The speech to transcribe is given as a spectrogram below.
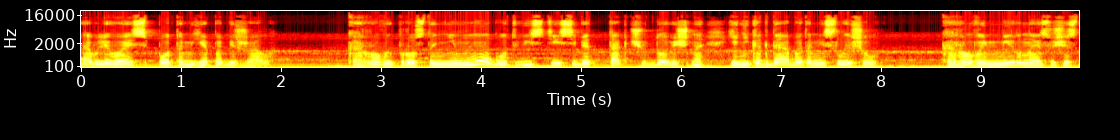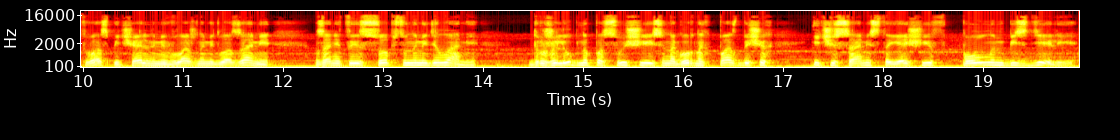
Обливаясь потом, я побежал. Коровы просто не могут вести себя так чудовищно. Я никогда об этом не слышал. Коровы — мирные существа с печальными влажными глазами, занятые собственными делами, дружелюбно пасущиеся на горных пастбищах — и часами стоящие в полном безделии.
